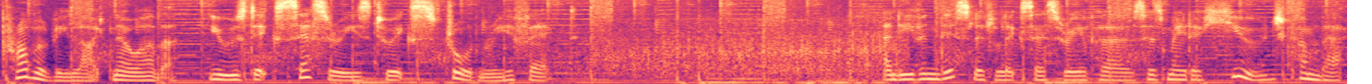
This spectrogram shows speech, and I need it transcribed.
probably like no other, used accessories to extraordinary effect. And even this little accessory of hers has made a huge comeback.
